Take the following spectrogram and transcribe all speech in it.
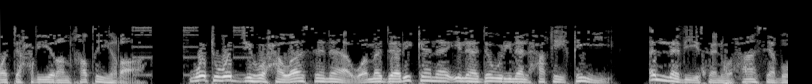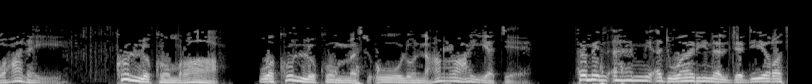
وتحذيرا خطيرا. وتوجه حواسنا ومداركنا إلى دورنا الحقيقي الذي سنحاسب عليه. كلكم راع وكلكم مسؤول عن رعيته. فمن أهم أدوارنا الجديرة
